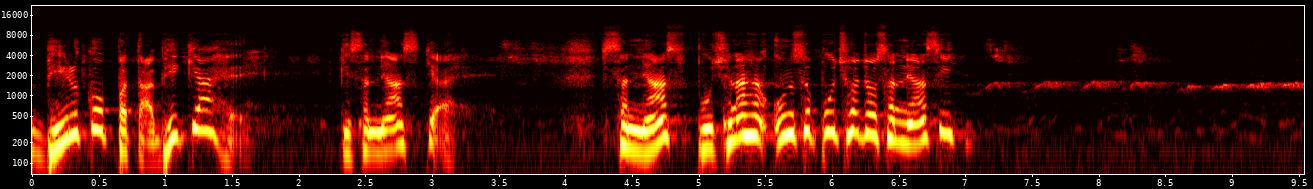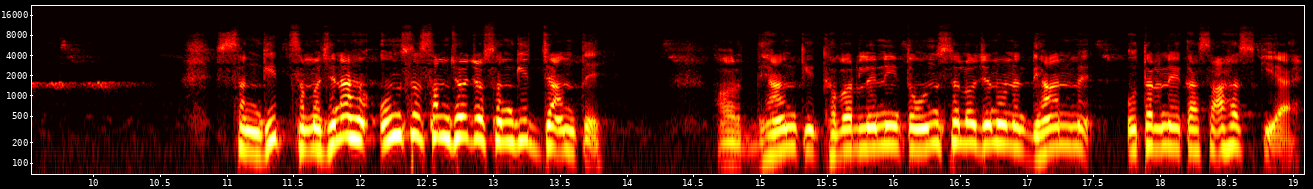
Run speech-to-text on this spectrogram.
भीड़ को पता भी क्या है कि सन्यास क्या है? सन्यास पूछना है, उनसे पूछो जो सन्यासी संगीत समझना है, उनसे समझो जो संगीत जानते और ध्यान की खबर लेनी तो उनसे लो जिन्होंने ध्यान में उतरने का साहस किया है,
